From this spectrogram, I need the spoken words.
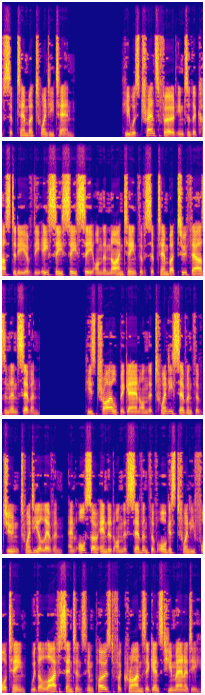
September 2010. He was transferred into the custody of the ECCC on 19 September 2007. His trial began on 27 June 2011, and also ended on 7 August 2014, with a life sentence imposed for crimes against humanity.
